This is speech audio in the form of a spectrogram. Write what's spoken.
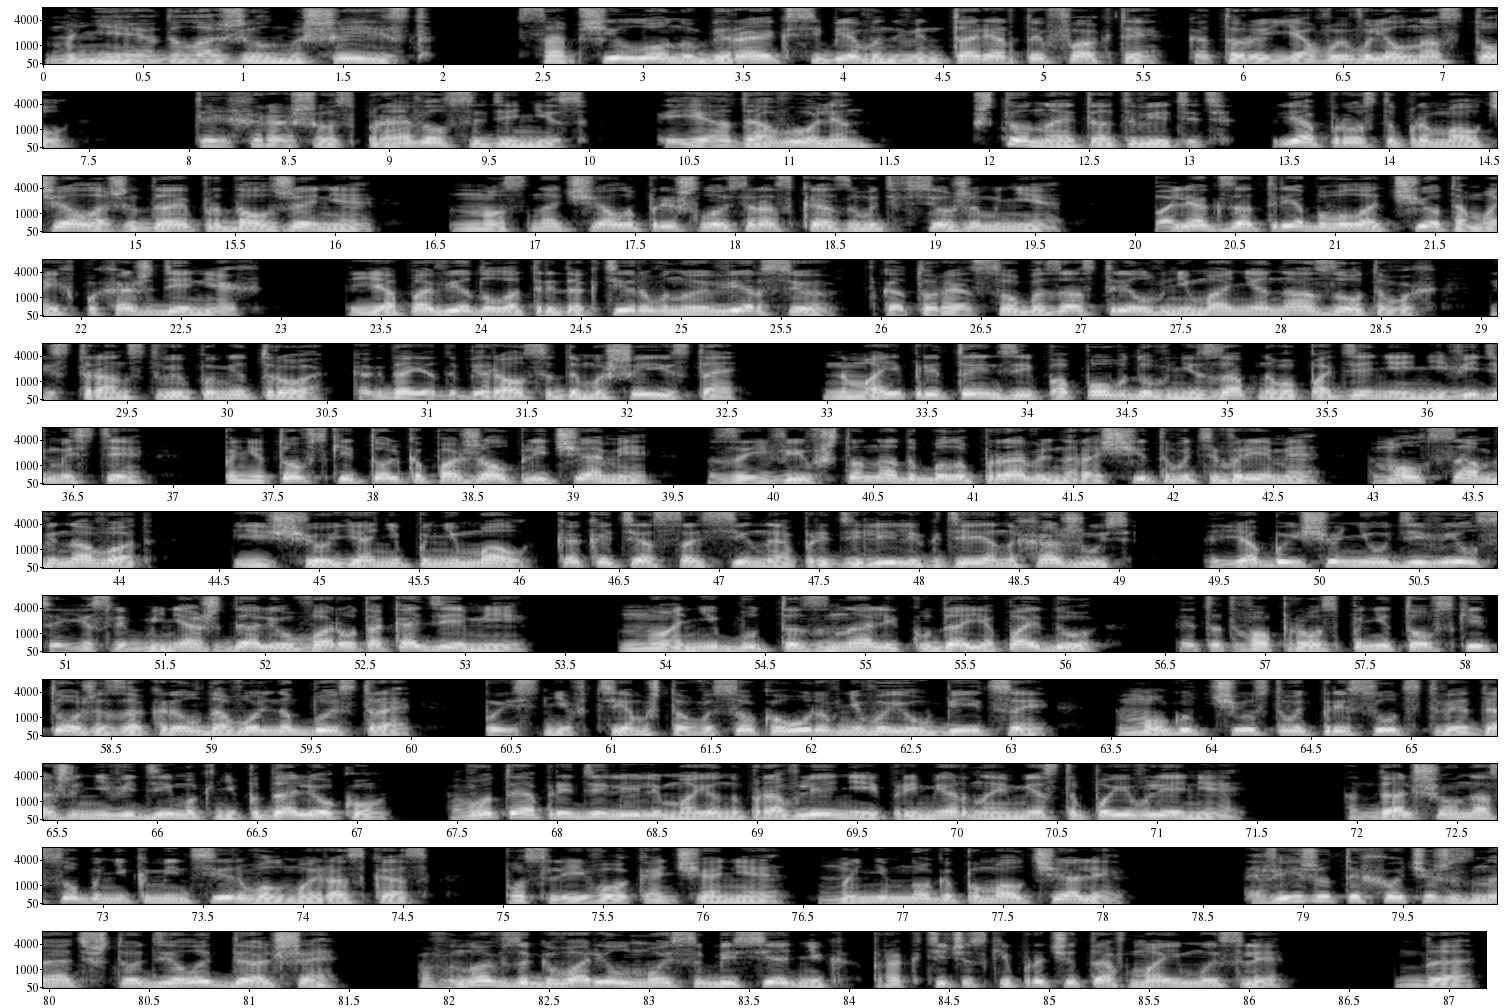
«Мне доложил мышеист», — сообщил он, убирая к себе в инвентарь артефакты, которые я вывалил на стол. «Ты хорошо справился, Денис?» «Я доволен». Что на это ответить? Я просто промолчал, ожидая продолжения. Но сначала пришлось рассказывать все же мне. Поляк затребовал отчет о моих похождениях. Я поведал отредактированную версию, в которой особо заострил внимание на Азотовых и странствию по метро, когда я добирался до машииста. На мои претензии по поводу внезапного падения невидимости Понятовский только пожал плечами заявив, что надо было правильно рассчитывать время, мол, сам виноват. Еще я не понимал, как эти ассасины определили, где я нахожусь. Я бы еще не удивился, если бы меня ждали у ворот Академии. Но они будто знали, куда я пойду. Этот вопрос Понятовский тоже закрыл довольно быстро, пояснив тем, что высокоуровневые убийцы могут чувствовать присутствие даже невидимок неподалеку. Вот и определили мое направление и примерное место появления. Дальше он особо не комментировал мой рассказ. После его окончания мы немного помолчали. «Вижу, ты хочешь знать, что делать дальше», – вновь заговорил мой собеседник, практически прочитав мои мысли. «Да».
